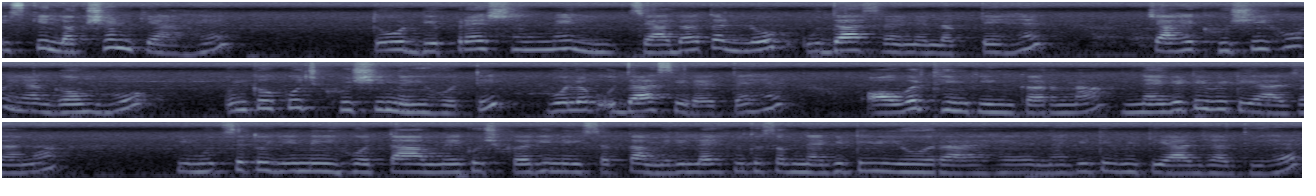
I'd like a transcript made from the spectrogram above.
इसके लक्षण क्या हैं? तो डिप्रेशन में ज़्यादातर लोग उदास रहने लगते हैं। चाहे खुशी हो या गम हो, उनको कुछ खुशी नहीं होती। वो लोग उदास ही रहते हैं। ओवर थिंकिंग करना नेगेटिविटी आ जाना कि मुझसे तो ये नहीं होता, मैं कुछ कर ही नहीं सकता, मेरी लाइफ में तो सब नेगेटिव ही हो रहा है नेगेटिविटी आ जाती है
